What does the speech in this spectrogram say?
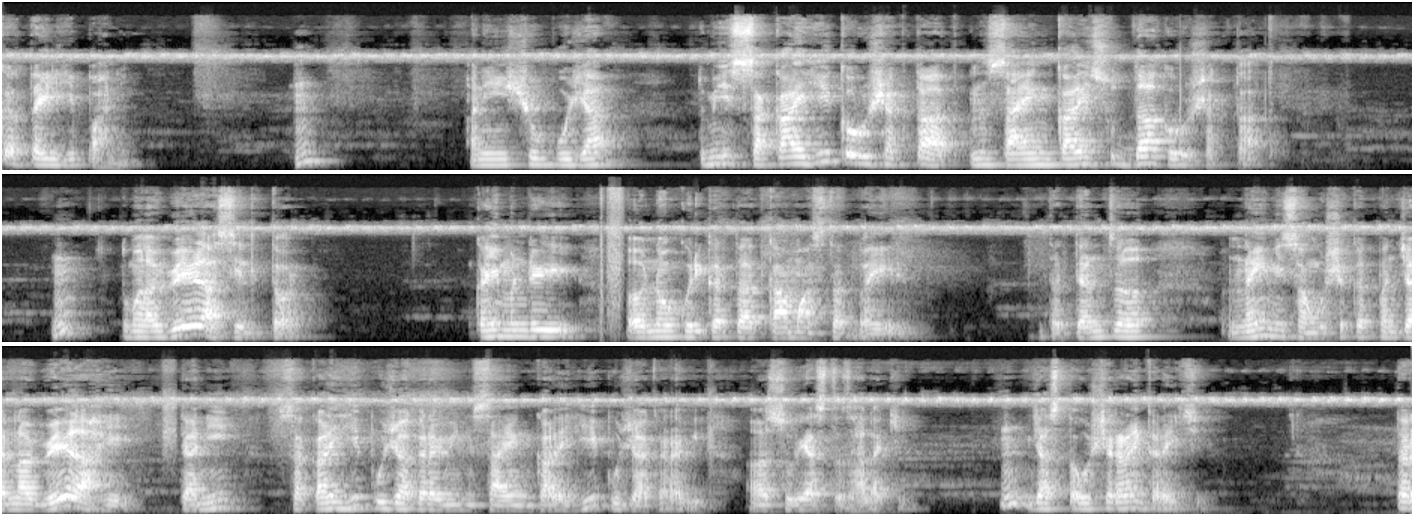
करता येईल ही पाहणी. आणि शिवपूजा तुम्ही सकाळीही करू शकतात आणि सायंकाळी सुद्धा करू शकतात. तुम्हाला वेळ असेल तर. काही मंडळी नोकरी करतात कामं असतात बाहेर. तर त्यांचं नाही मी सांगू शकत पण ज्यांना वेळ आहे त्यांनी सकाळीही पूजा करावी आणि सायंकाळीही पूजा करावी. सूर्यास्त झाला की. जास्त उशिरा नाही करायची. तर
